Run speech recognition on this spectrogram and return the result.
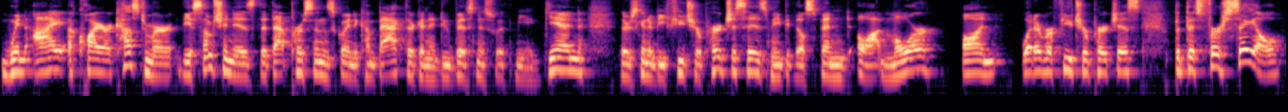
When I acquire a customer, the assumption is that that person's going to come back. They're going to do business with me again. There's going to be future purchases. Maybe they'll spend a lot more on whatever future purchase. But this first sale,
